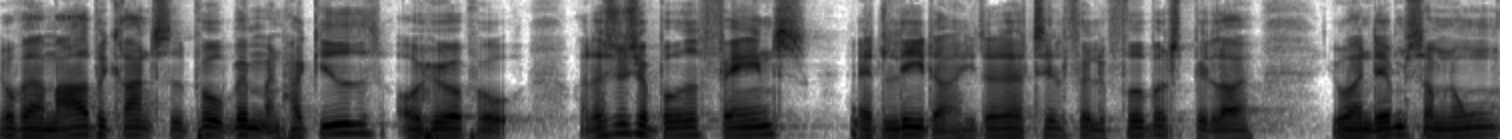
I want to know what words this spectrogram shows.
jo været meget begrænset på, hvem man har givet at høre på. Og der synes jeg både fans, atleter, i det her tilfælde fodboldspillere, jo er dem, som nogle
